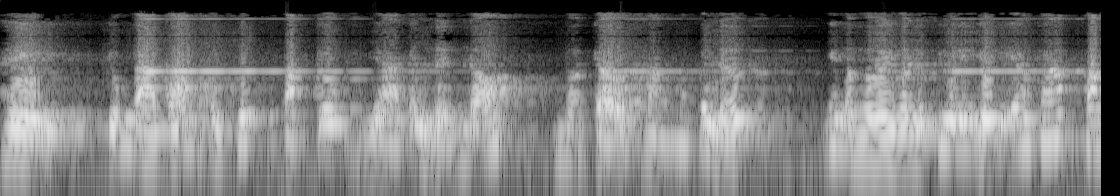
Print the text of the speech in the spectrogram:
thì chúng ta có một cái sức tập trung và cái lệnh đó, nó trở thành một cái lực. Nhưng mà người mà lúc chưa ly dụng cái pháp tâm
